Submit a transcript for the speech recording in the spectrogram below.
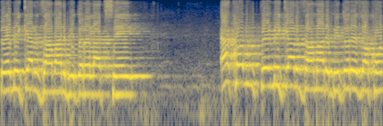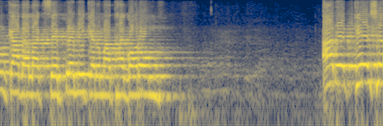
প্রেমিকার জামার ভিতরে লাগছে। এখন প্রেমিকার জামার ভিতরে যখন কাদা লাগছে, প্রেমিকের মাথা গরম। আরে কে সে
